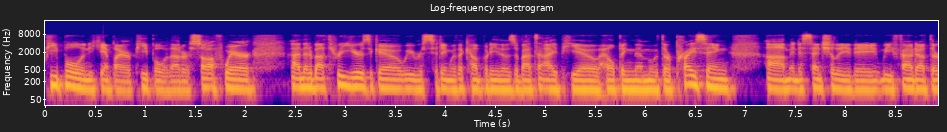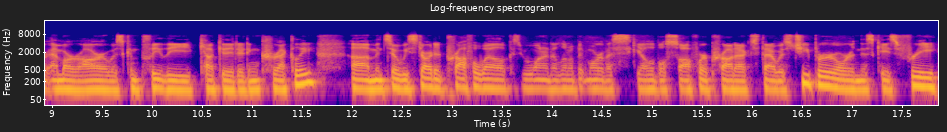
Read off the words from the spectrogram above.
people and you can't buy our people without our software. And then about three years ago, we were sitting with a company that was about to IPO, helping them with their pricing. Um, and essentially they, we found out their MRR was completely calculated incorrectly. Um, and so we started started Profitwell because we wanted a little bit more of a scalable software product that was cheaper, or in this case, free.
